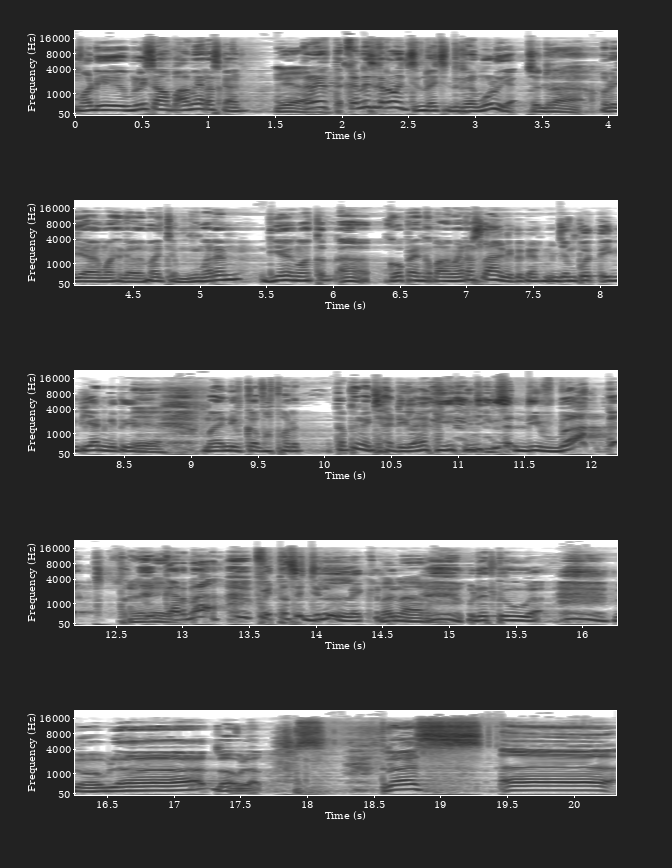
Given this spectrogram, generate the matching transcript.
mau dibeli sama Palmeiras kan? Iya. Kan, kan dia sekarang udah cedera, cedera mulu ya. Cedera. Udah jarang main segala macam. Kemarin dia ngotot, gue pengen ke Palmeiras lah gitu kan, menjemput impian gitu ya. Iya. Main di klub favorit, tapi nggak jadi lagi. Anjing sedih banget. Iya. Karena fitnessnya jelek. Benar. Udah tua. Goblok, goblok. Terus eh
